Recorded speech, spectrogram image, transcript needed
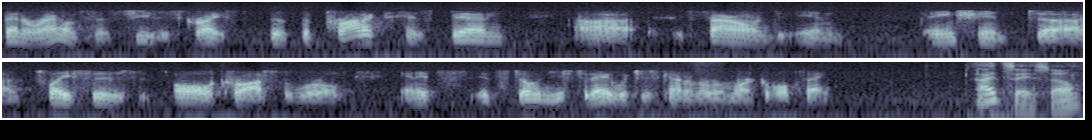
been around since Jesus Christ. The the product has been uh, found in ancient uh, places all across the world, and it's it's still in use today, which is kind of a remarkable thing. I'd say so.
